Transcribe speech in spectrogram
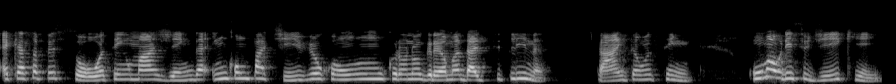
é que essa pessoa tem uma agenda incompatível com o cronograma da disciplina, tá? Então, assim, o Maurício Dick,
